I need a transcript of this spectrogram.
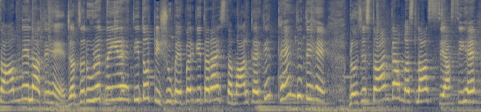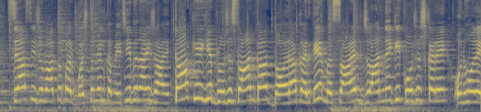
سامنے لاتے ہیں۔ جب ضرورت نہیں رہتی تو ٹیشو پیپر کی طرح استعمال کر کے پھینک دیتے ہیں۔ بلوچستان کا مسئلہ سیاسی ہے۔ سیاسی جماعتوں پر مشتمل کمیٹی بنائی جائے تاکہ یہ بلوچستان کا دورہ کر کے مسائل جاننے کی کوشش کریں۔ انہوں نے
